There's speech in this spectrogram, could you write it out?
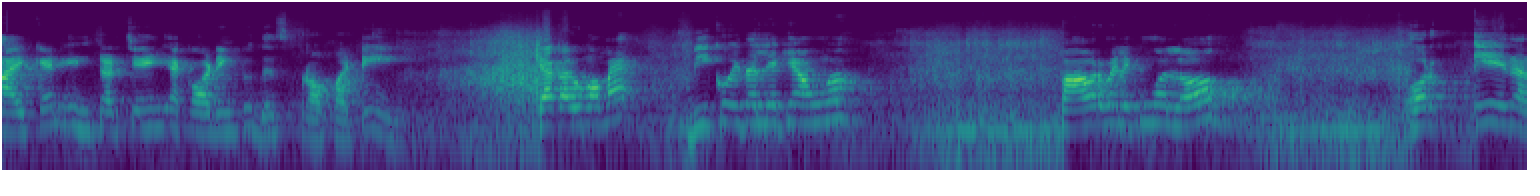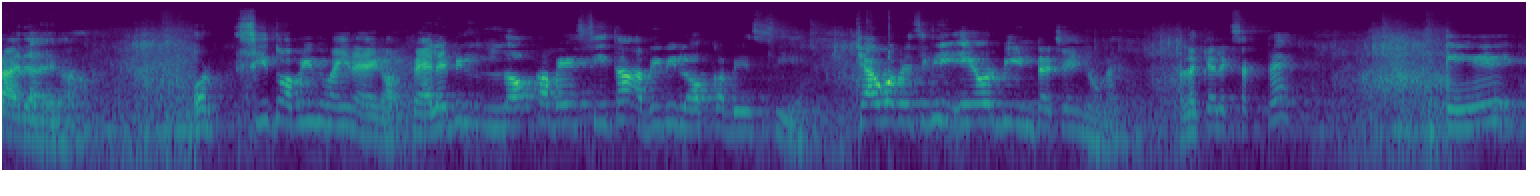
I can interchange according to this property क्या करूँगा मैं? बी को इधर लेके आऊँगा। पावर में लिखूँगा लॉग और ए इधर आ जाएगा। और सी तो अभी भी वहीं रहेगा। पहले भी लॉग का बेस सी था, अभी भी लॉग का बेस सी है। क्या हुआ? बेसिकली ए और बी इंटरचेंज हो गए। मतलब क्या लिख सकते हैं? ए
